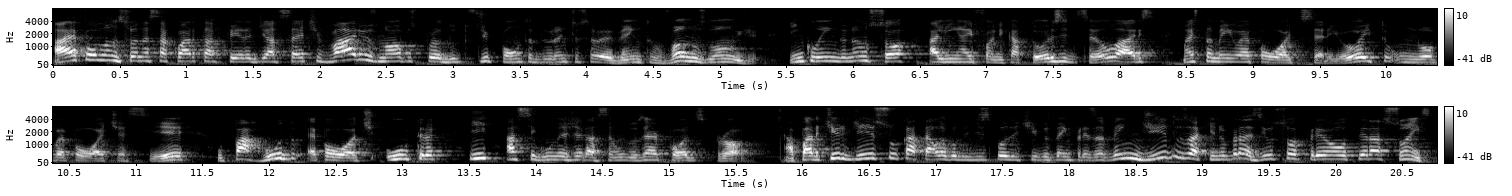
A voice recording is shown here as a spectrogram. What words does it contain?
A Apple lançou nessa quarta-feira, dia 7, vários novos produtos de ponta durante o seu evento Vamos Longe, incluindo não só a linha iPhone 14 de celulares, mas também o Apple Watch Série 8, um novo Apple Watch SE, o parrudo Apple Watch Ultra e a segunda geração dos AirPods Pro. A partir disso, o catálogo de dispositivos da empresa vendidos aqui no Brasil sofreu alterações,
